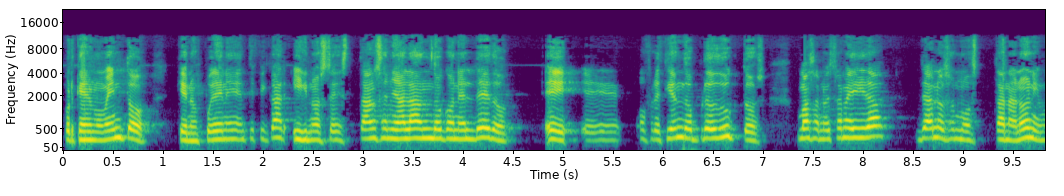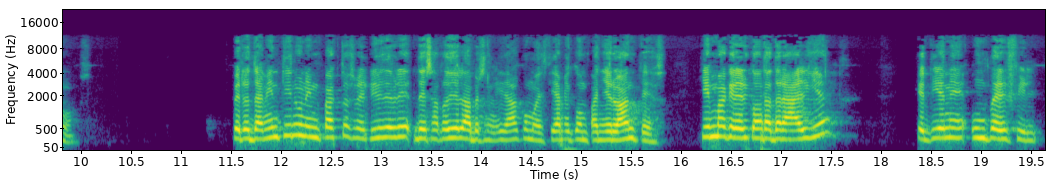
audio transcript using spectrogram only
Porque en el momento que nos pueden identificar y nos están señalando con el dedo, eh, eh, ofreciendo productos más a nuestra medida, ya no somos tan anónimos. Pero también tiene un impacto sobre el libre desarrollo de la personalidad, como decía mi compañero antes. ¿Quién va a querer contratar a alguien que tiene un perfil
